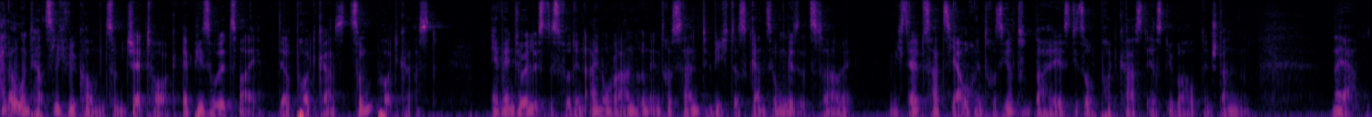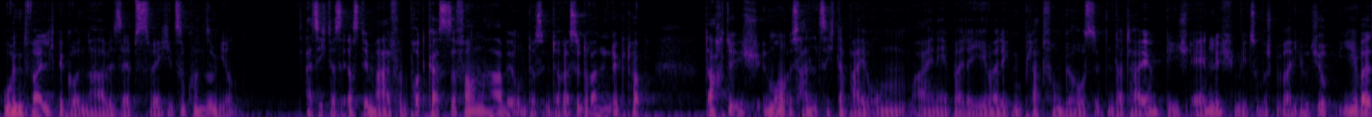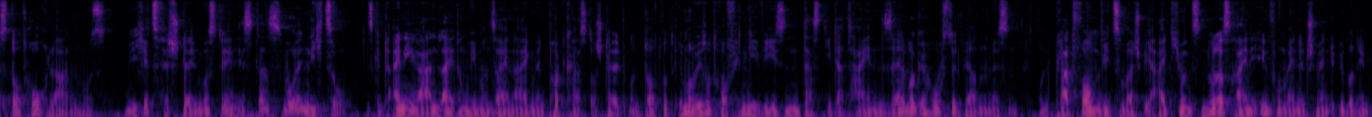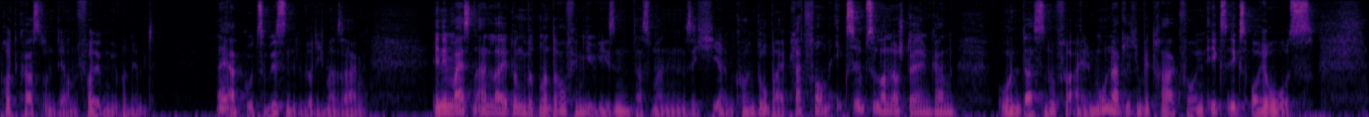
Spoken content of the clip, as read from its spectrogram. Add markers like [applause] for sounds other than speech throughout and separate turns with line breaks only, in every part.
Hallo und herzlich willkommen zum Jet Talk Episode 2, der Podcast zum Podcast. Eventuell ist es für den einen oder anderen interessant, wie ich das Ganze umgesetzt habe. Mich selbst hat es ja auch interessiert, daher ist dieser Podcast erst überhaupt entstanden. Naja, und weil ich begonnen habe, selbst welche zu konsumieren. Als ich das erste Mal von Podcasts erfahren habe und das Interesse daran entdeckt habe, dachte ich immer, es handelt sich dabei um eine bei der jeweiligen Plattform gehosteten Datei, die ich ähnlich wie zum Beispiel bei YouTube jeweils dort hochladen muss. Wie ich jetzt feststellen musste, ist das wohl nicht so. Es gibt einige Anleitungen, wie man seinen eigenen Podcast erstellt und dort wird immer wieder darauf hingewiesen, dass die Dateien selber gehostet werden müssen und Plattformen wie zum Beispiel iTunes nur das reine Infomanagement über den Podcast und deren Folgen übernimmt. Naja, gut zu wissen, würde ich mal sagen. In den meisten Anleitungen wird man darauf hingewiesen, dass man sich hier ein Konto bei Plattform XY erstellen kann und das nur für einen monatlichen Betrag von XX Euros.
